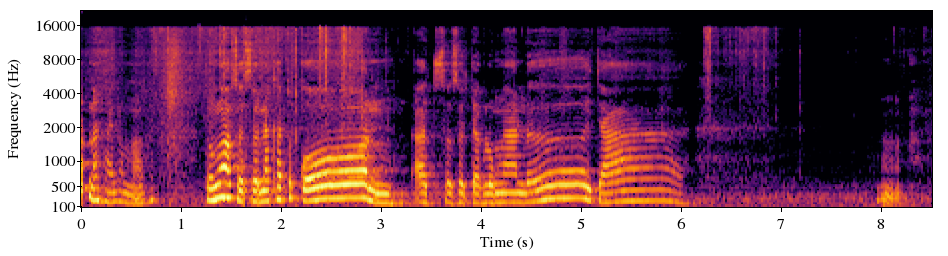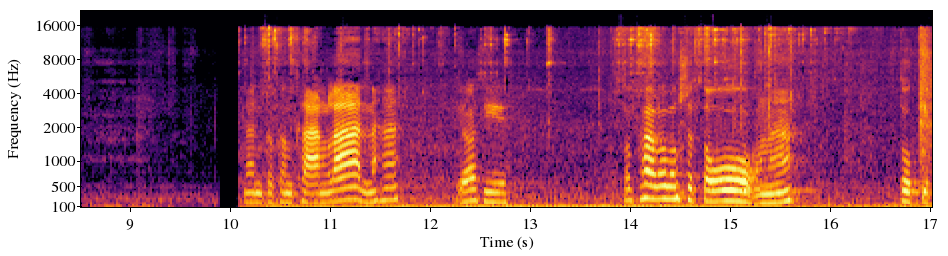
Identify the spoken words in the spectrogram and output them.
ดๆนะคะทุ่งงอกทุ่งงอกสดๆนะคะ ทุกคนอ่าสดๆจากโรงงานเลยจ้าอืมนั่นก็ข้างๆร้านนะฮะ เดี๋ยวสิมาพามาบังสโตนะตัวเก็บ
